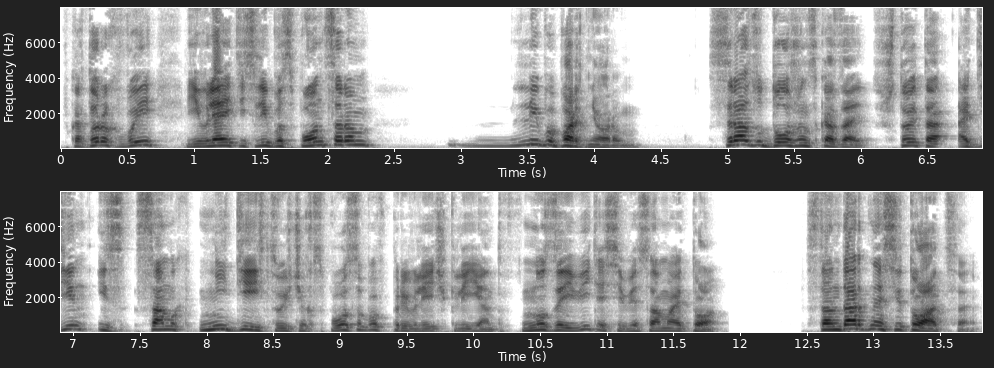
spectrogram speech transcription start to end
в которых вы являетесь либо спонсором, либо партнером. Сразу должен сказать, что это один из самых недействующих способов привлечь клиентов, но заявить о себе самое то. Стандартная ситуация.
